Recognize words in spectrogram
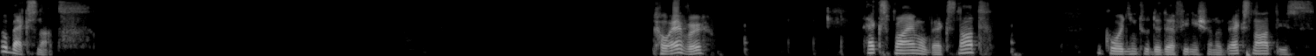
of x naught. However x prime of x naught according to the definition of x naught is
